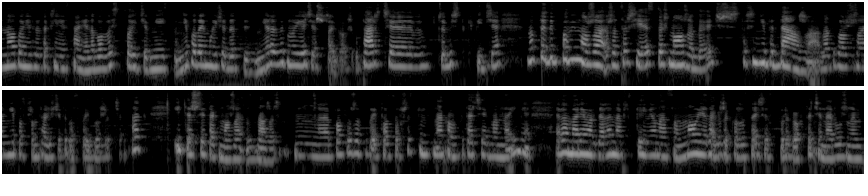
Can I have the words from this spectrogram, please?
no to niestety tak się nie stanie, no bo Wy stoicie w miejscu, nie podejmujecie decyzji, nie rezygnujecie z czegoś, uparcie w czymś tkwicie, no wtedy pomimo, że, że coś jest, coś może być, to się nie wydarza, dlatego że nie posprzątaliście tego swojego życia, tak? I też się tak może zdarzać. Mm, Powtórzę tutaj to, co wszystkim znakom, pytacie jak mam na imię, Ewa Maria Magdalena, wszystkie imiona są moje, także korzystajcie z którego chcecie na różnym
